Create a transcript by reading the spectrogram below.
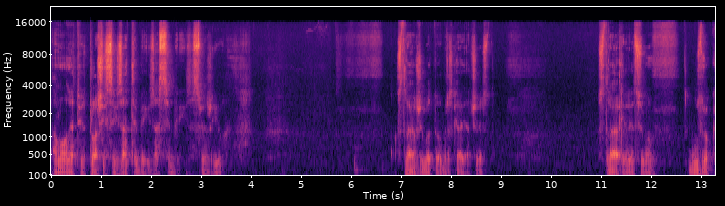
Ali on, eto, plaši se i za tebe, i za sebe, i za sve živo. Strah života obrazkalja često. Strah je, recimo, uzrok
